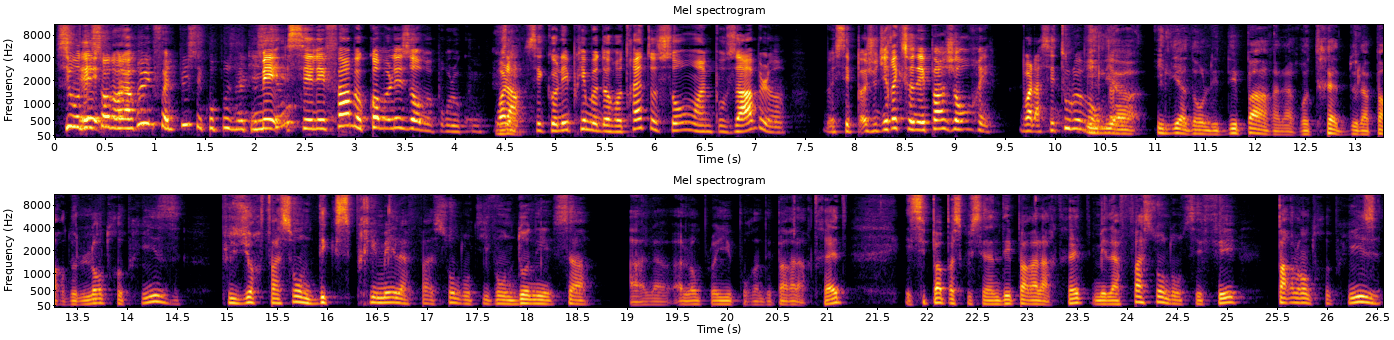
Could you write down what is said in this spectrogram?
Si on Et- descend dans la rue une fois de plus et qu'on pose la question. Mais c'est les femmes comme les hommes pour le coup. Voilà, c'est que les primes de retraite sont imposables. Mais c'est pas, je dirais que ce n'est pas genré. Voilà, c'est tout le monde. Il y, a, il y a dans les départs à la retraite de la part de l'entreprise plusieurs façons d'exprimer la façon dont ils vont donner ça à l'employé pour un départ à la retraite. Et c'est pas parce que c'est un départ à la retraite, mais la façon dont c'est fait par l'entreprise,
